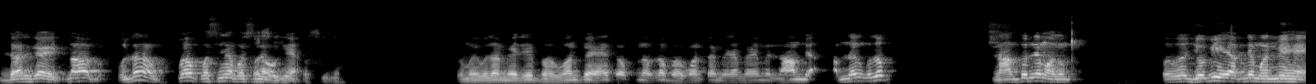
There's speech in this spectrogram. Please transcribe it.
डर गया इतना बोलता ना पूरा पसीना पसीना हो गया। पसीना। तो मैं बोला मेरे भगवान का है तो अपना अपना भगवान का मेरा मेरा मैं नाम लिया हमने मतलब नाम तो नहीं मालूम। जो भी है अपने मन में है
